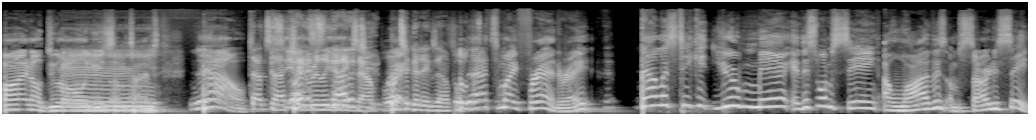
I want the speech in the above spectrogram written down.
fine, I'll do it. I'll do sometimes. Mm. Now, That's It's the- actually a really good attitude, example. That's a good example. So that's my friend, right? Now let's take it. You're married, and this is what I'm saying. A lot of this, I'm sorry to say,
